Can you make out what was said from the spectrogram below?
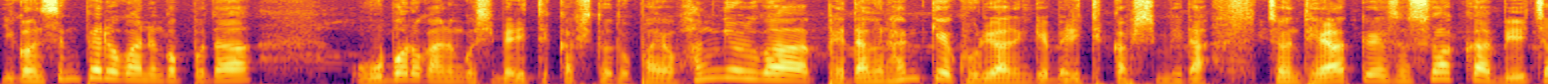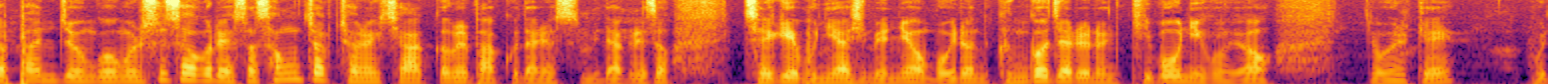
이건 승패로 가는 것보다 오버로 가는 것이 메리트 값이 더 높아요. 확률과 배당을 함께 고려하는 게 메리트 값입니다. 전 대학교에서 수학과 밀접한 전공을 수석을 해서 성적 전액 장학금을 받고 다녔습니다. 그래서 제게 문의하시면요. 뭐 이런 근거 자료는 기본이고요. 뭐 이렇게 보-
